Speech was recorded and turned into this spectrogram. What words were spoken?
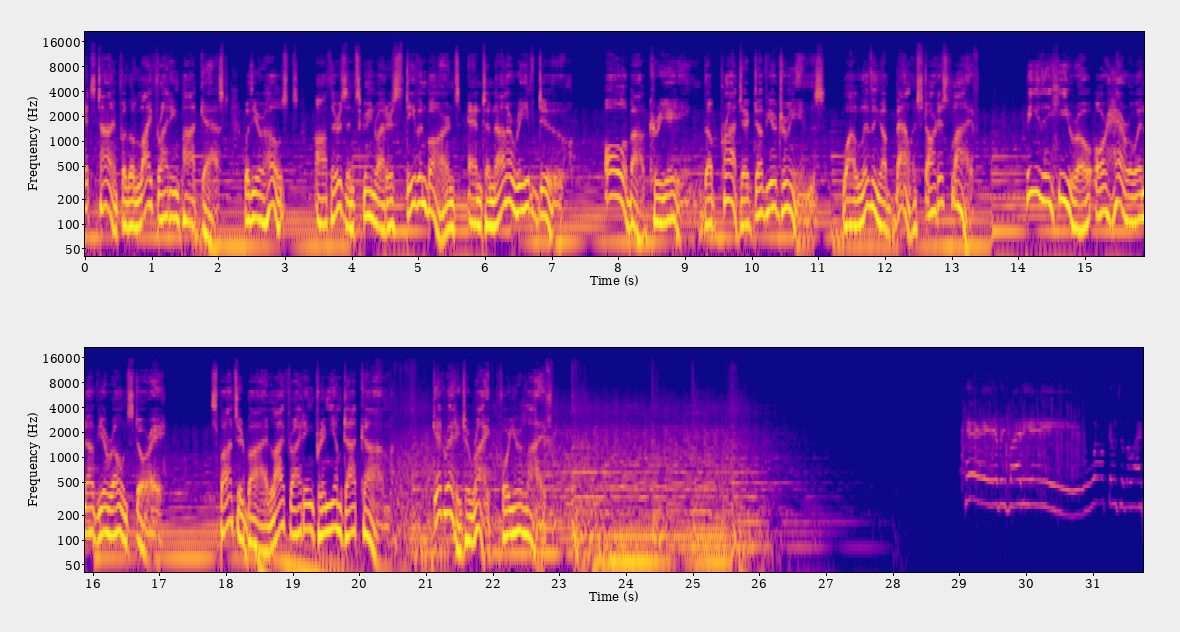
It's time for the Life Writing Podcast with your hosts, authors and screenwriters Stephen Barnes and Tananarive Due. All about creating the project of your dreams while living a balanced artist life. Be the hero or heroine of your own story. Sponsored by LifeWritingPremium.com. Get ready to write for your life.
